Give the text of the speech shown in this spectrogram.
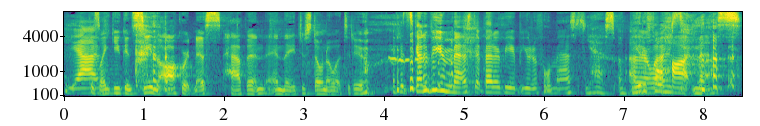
Yeah. It's like you can see the awkwardness happen and they just don't know what to do. if it's gonna be a mess, it better be a beautiful mess. Yes, a beautiful Otherwise- hot mess.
